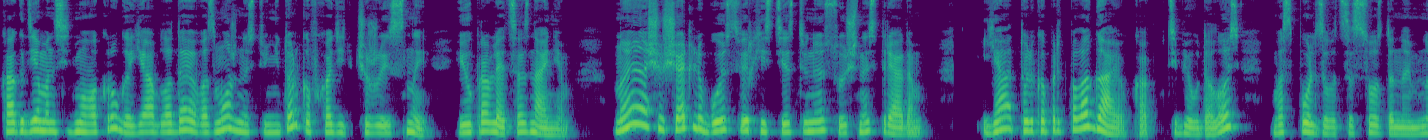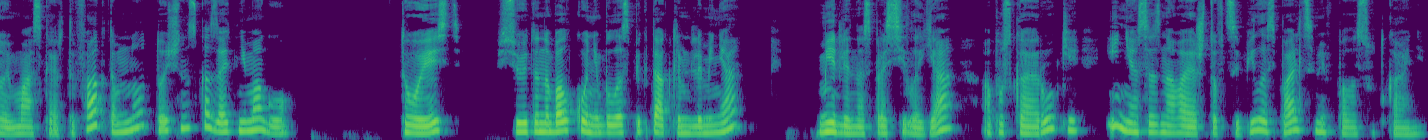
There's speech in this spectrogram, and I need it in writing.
Как демон седьмого круга я обладаю возможностью не только входить в чужие сны и управлять сознанием, но и ощущать любую сверхъестественную сущность рядом. Я только предполагаю, как тебе удалось воспользоваться созданной мной маской-артефактом, но точно сказать не могу. То есть, все это на балконе было спектаклем для меня? Медленно спросила я, опуская руки и не осознавая, что вцепилась пальцами в полосу ткани.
